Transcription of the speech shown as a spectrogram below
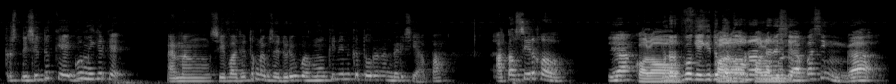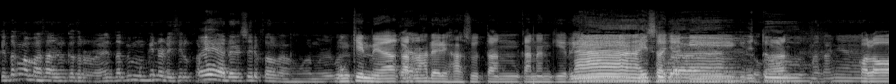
Terus di situ kayak gue mikir kayak emang sifat itu nggak bisa dirubah. Mungkin ini keturunan dari siapa? Atau circle? Ya, kalau Menurut gue kayak gitu kalau- keturunan kalau dari menur- siapa sih enggak. Kita nggak masalahin keturunannya, tapi mungkin dari circle. Eh dari circle bang. Menurut gue. mungkin ya karena dari hasutan kanan kiri Nah bisa itu jadi bang. gitu itu kan makanya. kalau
